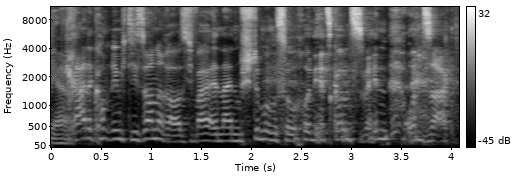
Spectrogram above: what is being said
Ja. Gerade kommt nämlich die Sonne raus. Ich war in einem Stimmungshoch und jetzt kommt Sven und sagt.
